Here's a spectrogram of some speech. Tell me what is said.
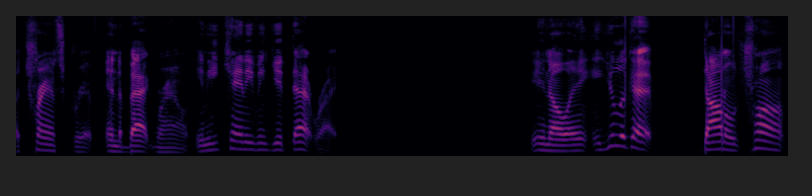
a transcript in the background, and he can't even get that right. You know, and, and you look at Donald Trump,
